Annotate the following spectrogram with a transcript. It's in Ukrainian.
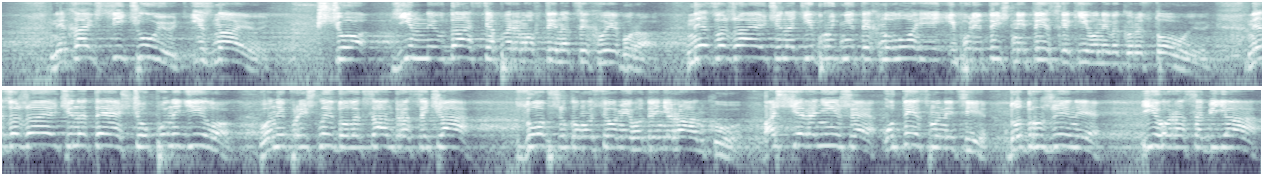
Нехай всі чують і знають, що їм не вдасться перемогти на цих виборах, незважаючи на ті брудні технології і політичний тиск, який вони використовують, незважаючи на те, що в понеділок вони прийшли до Олександра Сича з обшуком о 7 годині ранку, а ще раніше у Тисмениці до дружини Ігора Сабія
